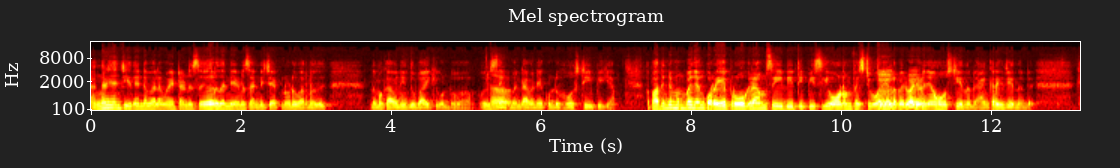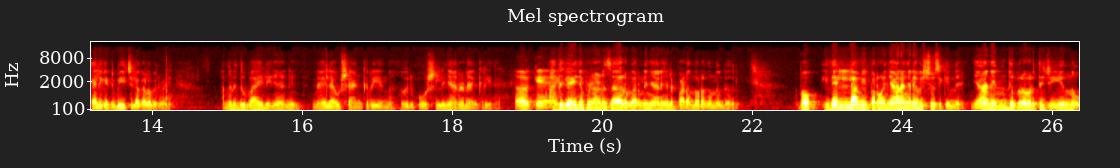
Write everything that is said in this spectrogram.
അങ്ങനെ ഞാൻ ചെയ്തതിന്റെ ഫലമായിട്ടാണ് സാറ് തന്നെയാണ് സണ്ണി ചേട്ടനോട് പറഞ്ഞത് നമുക്ക് അവനെ ദുബായിക്ക് കൊണ്ടുപോകാം. ഒരു സെഗ്മെന്റ് അവനെ കൊണ്ട് ഹോസ്റ്റ് ചെയ്യിപ്പിക്കാം. അപ്പൊ അതിന്റെ മുമ്പ് ഞാൻ കുറേ പ്രോഗ്രാംസ് ഈ D T P C Onam fest പോലെയുള്ള പരിപാടികൾ ഞാൻ ഹോസ്റ്റ് ചെയ്യുന്നുണ്ട് ആങ്കറിങ് ചെയ്യുന്നുണ്ട്. കാലിക്കറ്റ് ബീച്ചിലൊക്കെ ഉള്ള പരിപാടി. അങ്ങനെ ദുബായിൽ ഞാൻ ഹൗസ് ആങ്കർ ചെയ്യുന്ന ഒരു പോർഷനിൽ ഞാനാണ് ആങ്കർ ചെയ്തത് ഓക്കെ അത് കഴിഞ്ഞപ്പോഴാണ് സാറ് പറഞ്ഞ് ഞാനിങ്ങനെ പടം തുടങ്ങുന്നുണ്ട് അതിൽ. അപ്പോൾ ഇതെല്ലാം ഈ പറഞ്ഞ ഞാൻ അങ്ങനെ വിശ്വസിക്കുന്നത് ഞാൻ എന്ത് പ്രവൃത്തി ചെയ്യുന്നു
